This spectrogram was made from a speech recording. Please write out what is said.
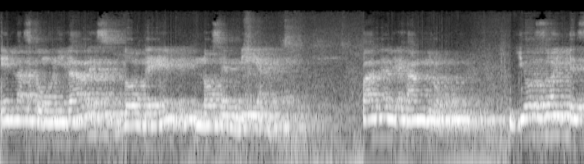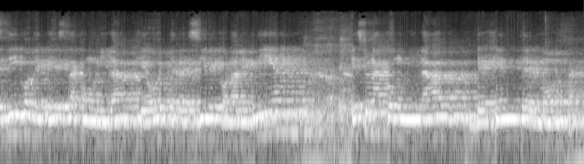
en las comunidades donde Él nos envía. Padre Alejandro, yo soy testigo de que esta comunidad que hoy te recibe con alegría es una comunidad de gente hermosa,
